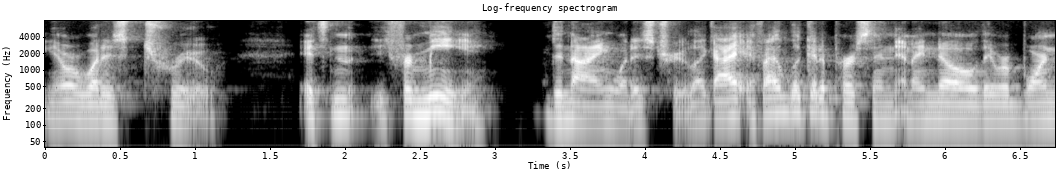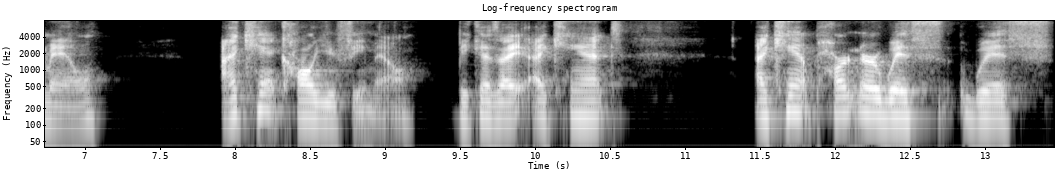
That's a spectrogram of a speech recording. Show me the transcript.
you know or what is true. It's for me denying what is true. Like i if i look at a person and i know they were born male i can't call you female because i i can't i can't partner with with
